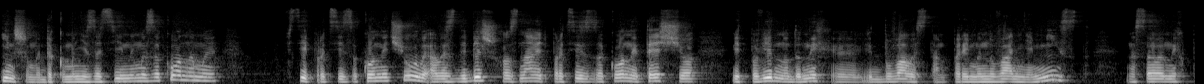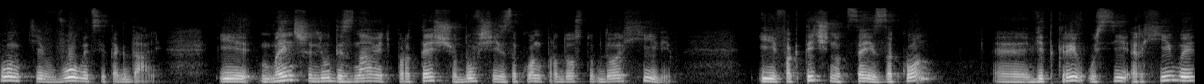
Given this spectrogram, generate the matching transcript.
іншими декомунізаційними законами. Всі про ці закони чули, але здебільшого знають про ці закони те, що відповідно до них е, відбувалось там перейменування міст, населених пунктів, вулиць і так далі. І менше люди знають про те, що був ще й закон про доступ до архівів. І фактично цей закон е, відкрив усі архіви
